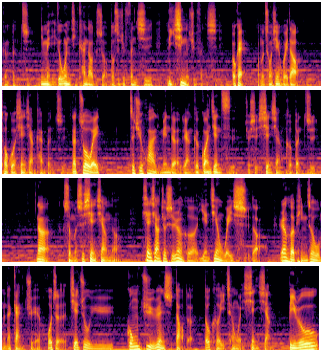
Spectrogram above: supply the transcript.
跟本质。你每一个问题看到的时候，都是去分析，理性的去分析。OK，我们重新回到透过现象看本质。那作为这句话里面的两个关键词就是现象和本质。那什么是现象呢？现象就是任何眼见为实的，任何凭着我们的感觉或者借助于工具认识到的，都可以称为现象。比如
